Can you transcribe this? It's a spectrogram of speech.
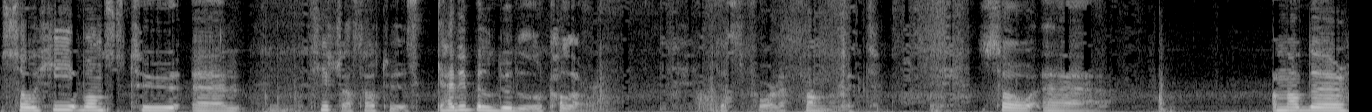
so he wants to uh, teach us how to scribble doodle color just for the fun of it so uh, another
